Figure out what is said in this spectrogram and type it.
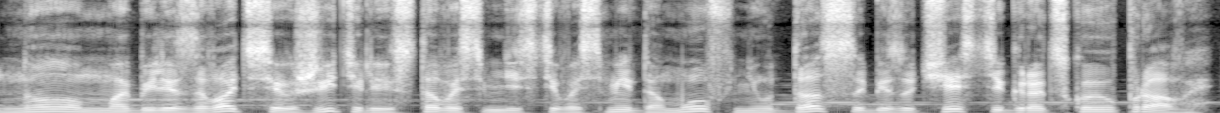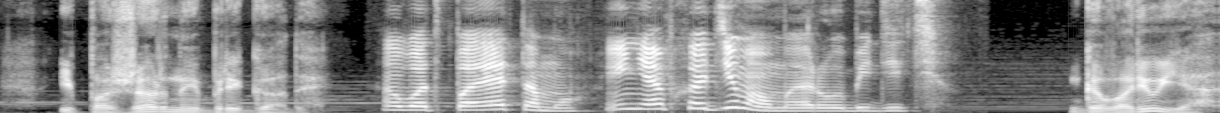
Но мобилизовать всех жителей 188 домов не удастся без участия городской управы и пожарной бригады. Вот поэтому и необходимо мэра убедить. Говорю я.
